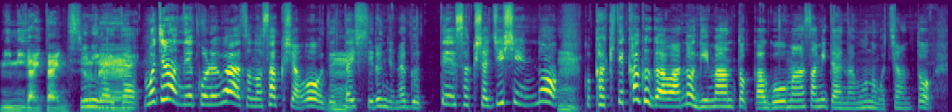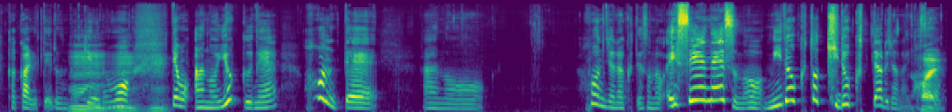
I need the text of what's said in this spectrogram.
耳が痛いんですよね。耳が痛い。もちろんね、これはその作者を絶対してるんじゃなくって、作者自身の、うんこう書き手書く側の欺瞞とか傲慢さみたいなものもちゃんと書かれてるんだけれども、うんうんうんでもあのよくね本ってあの本じゃなくてその SNS の未読と既読ってあるじゃないですか。はい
